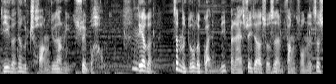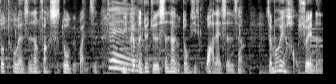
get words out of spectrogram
第一个，那个床就让你睡不好了；第二个，这么多的管，你本来睡觉的时候是很放松的，这时候突然身上放十多个管子，对你根本就觉得身上有东西挂在身上，怎么会好睡呢？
